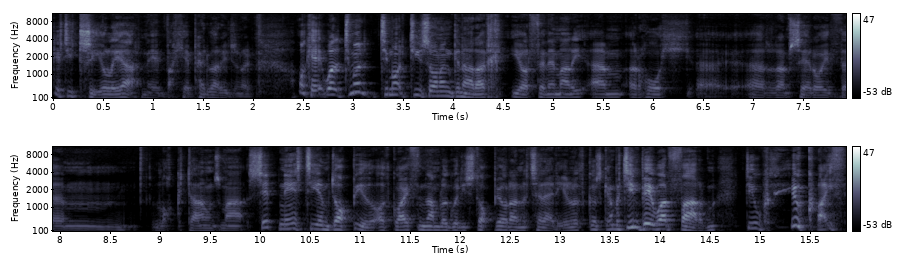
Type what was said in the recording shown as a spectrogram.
Ges ti tri o leia, neu falle pedwar i dyn nhw. Oce, okay, wel, ti'n sôn yn gynharach i orffen e, Mari, am yr holl, uh, yr amseroedd um, lockdowns ma. Sut nes ti ymdopi? Oedd gwaith yn amlwg wedi stopio o ran y teledu. Ond wrth gwrs, gan bod ti'n byw ar ffarm, diw gwaith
